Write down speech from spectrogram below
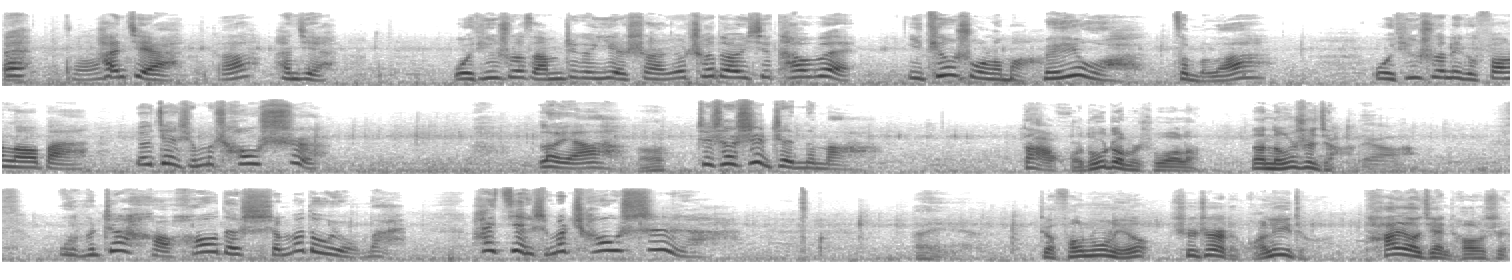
哎，韩姐啊，韩姐，我听说咱们这个夜市要撤掉一些摊位，你听说了吗？没有啊，怎么了？我听说那个方老板要建什么超市。老杨，啊，这事儿是真的吗？大伙儿都这么说了，那能是假的呀？我们这儿好好的，什么都有卖，还建什么超市啊？哎呀，这方中玲是这儿的管理者，他要建超市，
